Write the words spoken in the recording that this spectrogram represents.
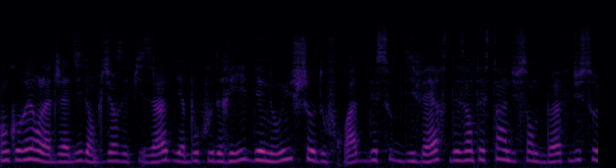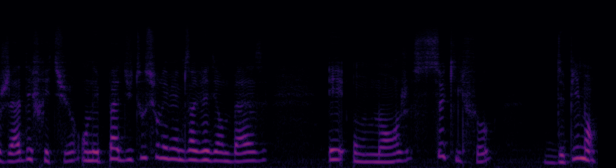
En Corée, on l'a déjà dit dans plusieurs épisodes, il y a beaucoup de riz, des nouilles, chaudes ou froides, des soupes diverses, des intestins et du sang de bœuf, du soja, des fritures. On n'est pas du tout sur les mêmes ingrédients de base. Et on mange ce qu'il faut de piment.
